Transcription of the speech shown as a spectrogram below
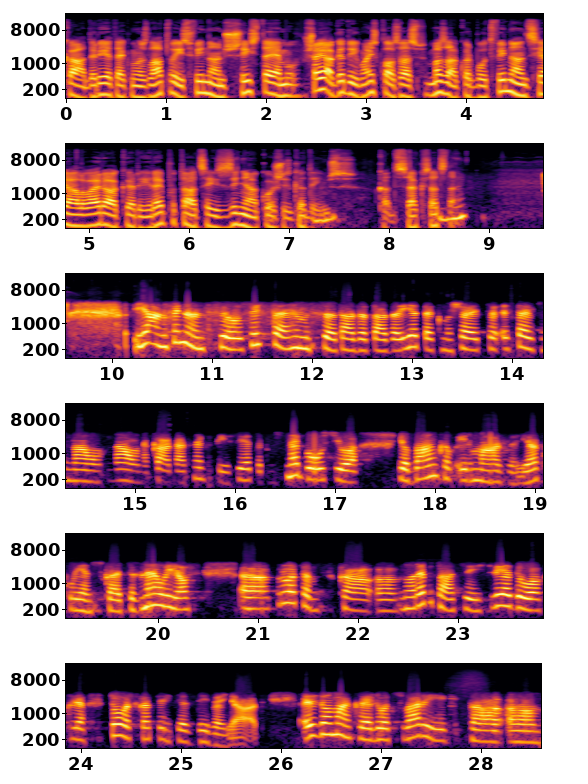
kāda ir ieteikuma uz Latvijas finanšu sistēmu. Šajā gadījumā izklausās mazāk varbūt finansiāli, vairāk arī reputācijas ziņā, ko šis gadījums kādas sekas atstāja. Mm -hmm. Jā, nu finansu sistēmas tāda, tāda ietekme šeit, es teiktu, nav, nav nekādās negatīvas ietekmes nebūs, jo, jo banka ir maza, ja klientu skaits ir neliels. Uh, protams, ka uh, no reputācijas viedokļa to var skatīties divējādi. Es domāju, ka ir ļoti svarīgi, ka uh,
